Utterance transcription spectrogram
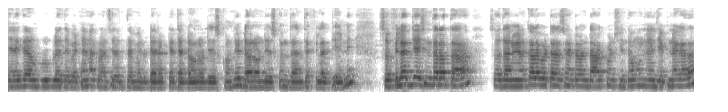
టెలిగ్రామ్ గ్రూప్లో అయితే పెట్టాను. అక్కడ నుంచి అయితే మీరు డైరెక్ట్ అయితే డౌన్లోడ్ చేసుకోండి. డౌన్లోడ్ చేసుకొని దాని అయితే ఫిలప్ చేయండి. సో ఫిలప్ చేసిన తర్వాత సో దాని వెనకాల పెట్టాల్సినటువంటి డాక్యుమెంట్స్ ఇంతకుముందు నేను చెప్పినా కదా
